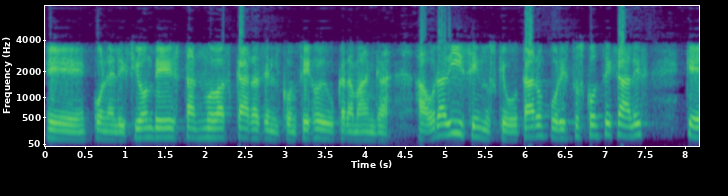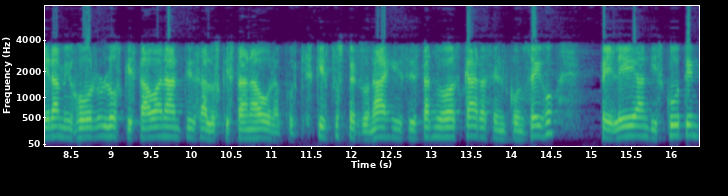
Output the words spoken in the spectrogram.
eh, con la elección de estas nuevas caras en el Consejo de Bucaramanga. Ahora dicen los que votaron por estos concejales que era mejor los que estaban antes a los que están ahora, porque es que estos personajes, estas nuevas caras en el Consejo, pelean, discuten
